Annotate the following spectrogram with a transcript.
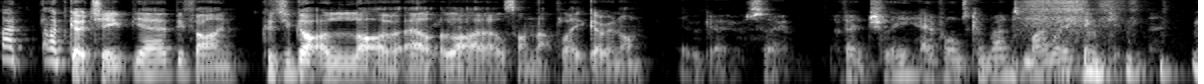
I'd I'd go cheap. Yeah, it'd be fine because you got a lot of el- a lot else on that plate going on. There we go. So eventually, everyone's come round to my way of thinking.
